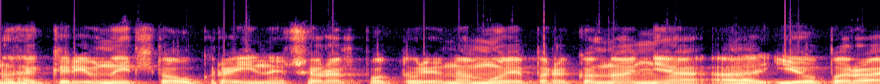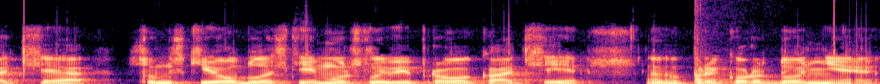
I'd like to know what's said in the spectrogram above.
е, керівництво України. Ще раз повторюю, на моє переконання, е, і операція в Сумській області, і можливі провокації е, прикордонні, е,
